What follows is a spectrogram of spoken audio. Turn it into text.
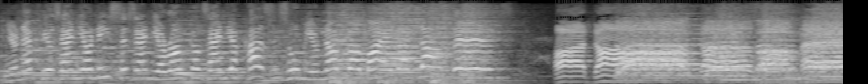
and your nephews and your nieces and your uncles and your cousins whom you number by the dozens. A doctor's a man's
